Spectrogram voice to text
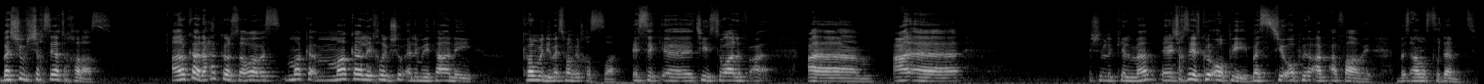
بس شوف الشخصيات وخلاص أنا كان أحب Konosuba بس ما كان ما كان لي خلق أشوف انمي ثاني كوميدي بس ما في قصة. اسك آه، شي سوالف ع- ع- آه، شو الكلمة؟ يعني شخصية تكون OP بس شي OP عن بس أنا انصدمت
